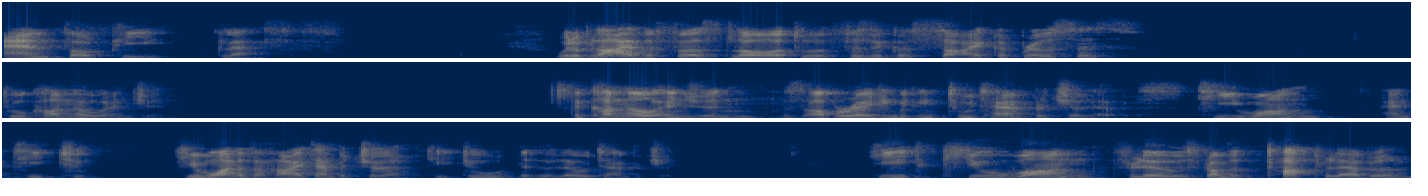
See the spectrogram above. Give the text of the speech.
enthalpy glasses. We'll apply the first law to a physical cycle process to a Carnot engine. A Carnot engine is operating between two temperature levels, T1 and T2. T1 is a high temperature, T2 is a low temperature. Heat Q1 flows from the top level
